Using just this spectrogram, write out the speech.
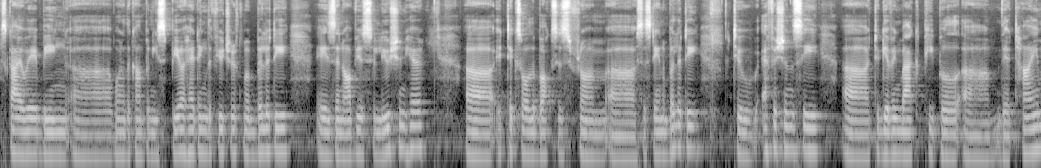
Skyway, being uh, one of the companies spearheading the future of mobility, is an obvious solution here. Uh, it ticks all the boxes from uh, sustainability to efficiency uh, to giving back people um, their time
